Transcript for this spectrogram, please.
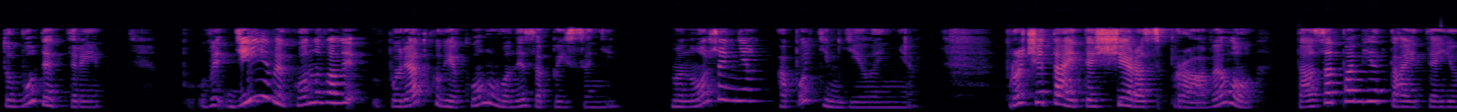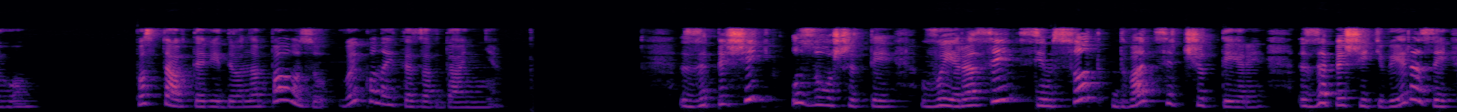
то буде 3. Дії виконували в порядку, в якому вони записані. Множення, а потім ділення. Прочитайте ще раз правило та запам'ятайте його. Поставте відео на паузу, виконайте завдання. Запишіть у зошити вирази 724. Запишіть вирази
